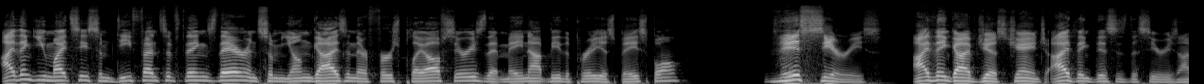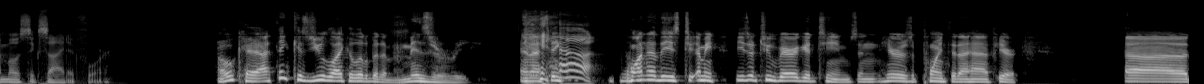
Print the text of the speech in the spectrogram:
I think you might see some defensive things there and some young guys in their first playoff series that may not be the prettiest baseball. This series, I think I've just changed. I think this is the series I'm most excited for. Okay, I think because you like a little bit of misery. And I yeah. think one of these two, I mean, these are two very good teams. And here's a point that I have here uh,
